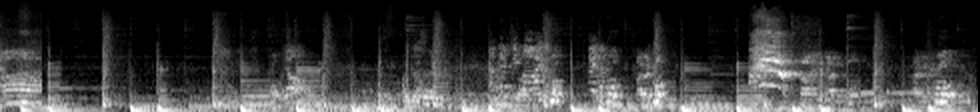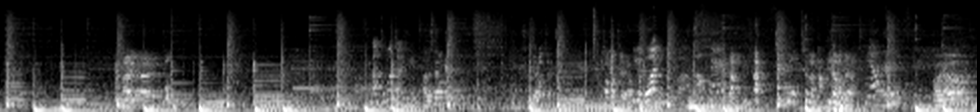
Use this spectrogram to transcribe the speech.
야 하늘빛 나가 이거 가 고! 가위바위보 나두 번째 할게. 아, 안세요 네 번째 네 첫 번째요 네 이게 뭐 하는 거야? 나? 딱 찍고 채널 다 삐져보세요 과연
